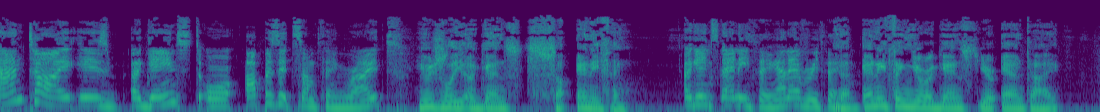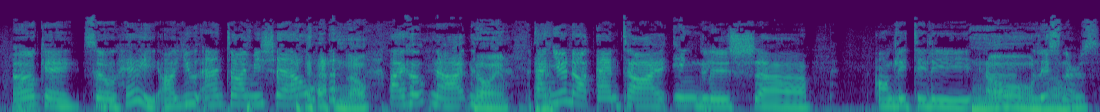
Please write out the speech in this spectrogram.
Anti is against or opposite something, right? Usually against so- anything. Against anything and everything. Yeah, anything you're against, you're anti. Okay, so hey, are you anti Michelle? no. I hope not. No, I am. And you're not anti English, uh, Anglais télé uh, No, no. listeners.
